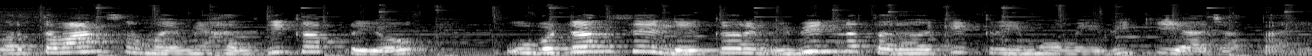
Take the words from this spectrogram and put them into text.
वर्तमान समय में हल्दी का प्रयोग उबटन से लेकर विभिन्न तरह के क्रीमों में भी किया जाता है।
